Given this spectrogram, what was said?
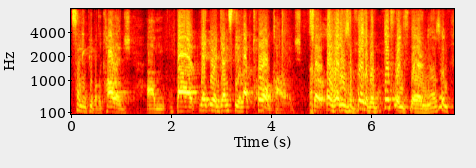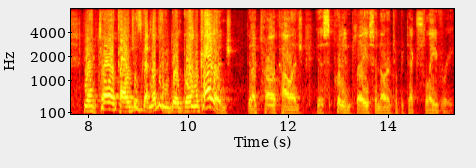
sending people to college. Um, but yet you're against the electoral college. So well, there's a bit of a difference there, Nelson. The electoral college has got nothing to do with going to college. The electoral college is put in place in order to protect slavery.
